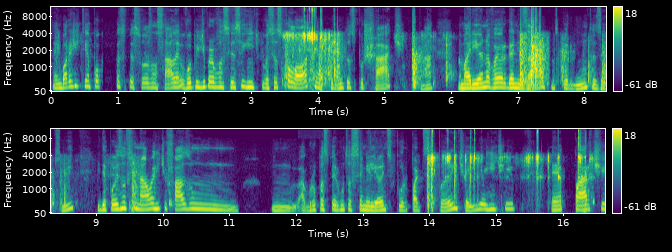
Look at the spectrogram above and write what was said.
né, embora a gente tenha poucas pessoas na sala, eu vou pedir para vocês o seguinte, que vocês coloquem as perguntas por chat, tá? A Mariana vai organizar as perguntas aqui, e depois no final a gente faz um, um agrupa as perguntas semelhantes por participante, aí a gente é, parte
